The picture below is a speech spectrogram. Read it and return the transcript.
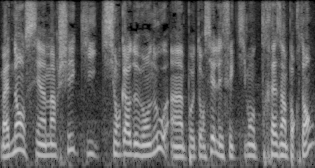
Maintenant, c'est un marché qui, qui, si on regarde devant nous, a un potentiel effectivement très important,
